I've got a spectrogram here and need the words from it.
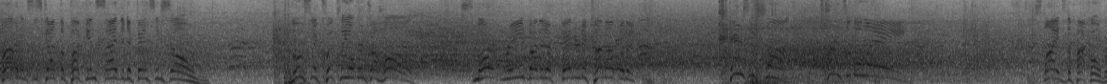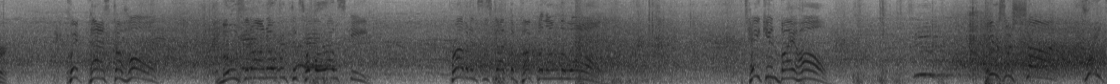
Providence has got the puck inside the defensive zone. Moves it quickly over to Hall. Smart read by the defender to come up with it. Here's a shot. Turns him away. Slides the puck over. Quick pass to Hall. Moves it on over to Toporowski. Providence has got the puck along the wall. Taken by Hall. Here's a shot. Great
